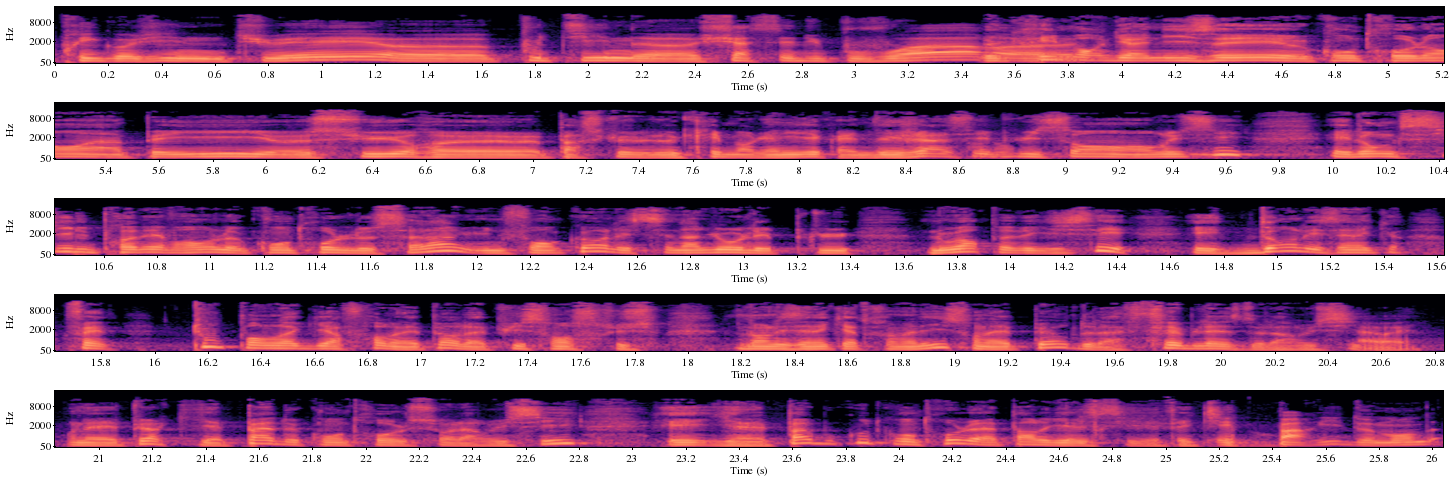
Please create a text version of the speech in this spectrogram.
Prigogine tué, euh, Poutine euh, chassé du pouvoir. Le crime organisé contrôlant un pays sur. parce que le crime organisé est quand même déjà assez puissant en Russie. Et donc, s'il prenait vraiment le contrôle de cela, une fois encore, les scénarios les plus noirs peuvent exister. Et dans les années. En fait, tout pendant la guerre froide, on avait peur de la puissance russe. Dans les années 90, on avait peur de la faiblesse de la Russie. Ah on avait peur qu'il n'y ait pas de contrôle sur la Russie et il n'y avait pas beaucoup de contrôle de la part de Yeltsin, effectivement. Et Paris demande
